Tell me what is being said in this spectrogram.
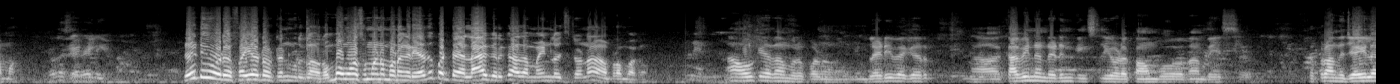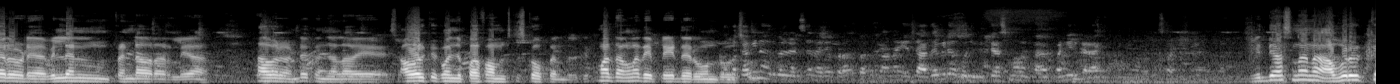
ஆமாம் ரேட்டிங் ஒரு ஃபைவ் அவுட் ஆஃப் டென் கொடுக்கலாம். ரொம்ப மோசமான படம் கிடையாது பட் லேக் இருக்குது அதை மைண்டில் வச்சுட்டோம்னா படம் பார்க்கலாம். ஆ ஓகே தான் ப்ரோ படம். Bloody Beggar Kavin and Redin கிங்ஸ்லியோட காம்போ தான் பேஸ் அப்புறம் அந்த ஜெயிலரோட வில்லன் ஃப்ரெண்டாக வர்றாரு இல்லையா? அவர் வந்து கொஞ்சம் நல்லாவே அவருக்கு கொஞ்சம் பர்ஃபார்மன்ஸ்க்கு ஸ்கோப் இருந்திருக்கு. மற்றவங்களாம் they played their own roles வித்தியாசம்னா நான் அவருக்கு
